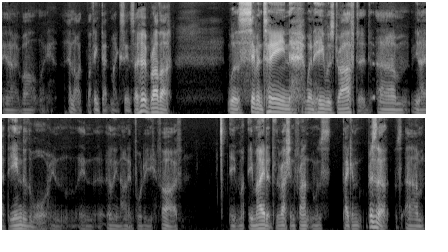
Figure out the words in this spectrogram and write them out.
you know, violently and I, I think that makes sense. So her brother was 17 when he was drafted, um, you know, at the end of the war in, in early 1945. He, he made it to the Russian front and was taken prisoner um,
